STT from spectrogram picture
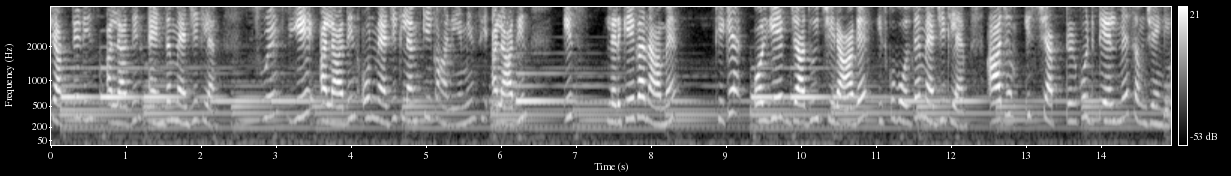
chapter is Aladdin and the magic lamp students ये अलादीन और मैजिक लैम्प की कहानी है मीन्स अलादीन इस लड़के का नाम है, ठीक है? और ये एक जादुई चिराग है, इसको बोलते हैं मैजिक लैम्प आज हम इस चैप्टर को डिटेल में समझेंगे।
